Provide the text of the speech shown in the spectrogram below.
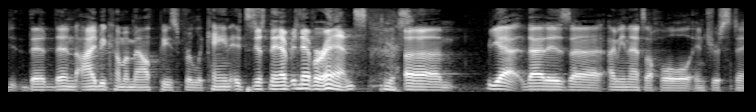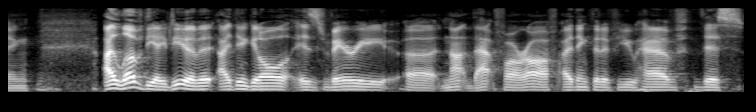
uh, then, then I become a mouthpiece for Lacan. It's just never it never ends. Yes. Um, yeah, that is. Uh, I mean, that's a whole interesting. I love the idea of it. I think it all is very uh, not that far off. I think that if you have this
